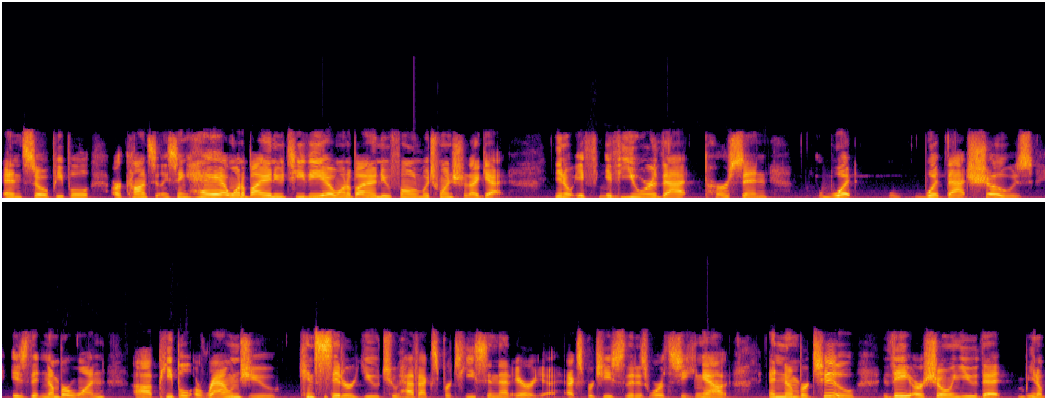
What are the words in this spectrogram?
and so people are constantly saying, "Hey, I want to buy a new TV. I want to buy a new phone. Which one should I get?" You know, if mm. if you are that person, what what that shows is that number one, uh, people around you consider you to have expertise in that area, expertise that is worth seeking out. And number two, they are showing you that, you know,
